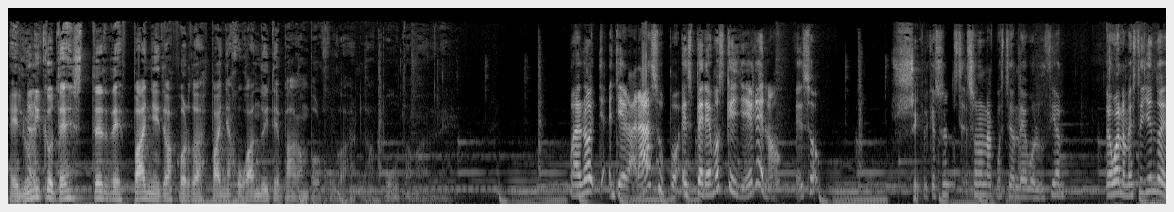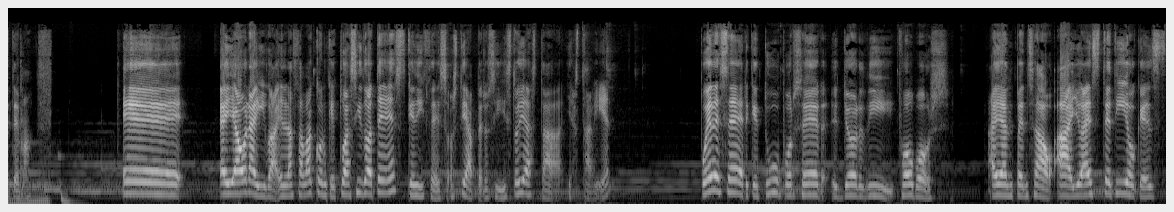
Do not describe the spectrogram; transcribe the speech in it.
El único tester de España y te vas por toda España jugando y te pagan por jugar. La puta madre. Bueno, llegará, supo. Esperemos que llegue, ¿no? Eso, Sí. porque eso es eso es una cuestión de evolución. Pero bueno, me estoy yendo de tema. Eh, y ahora iba, enlazaba con que tú has ido a test, que dices, hostia, pero si esto ya está, ya está bien. Puede ser que tú, por ser Jordi, Phobos, hayan pensado, ah, yo a este tío que es,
